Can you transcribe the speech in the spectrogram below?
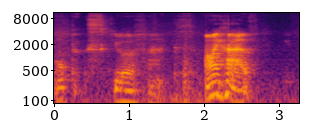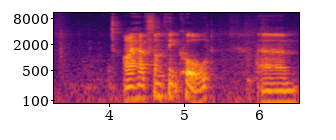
Obscure facts. I have I have something called um,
